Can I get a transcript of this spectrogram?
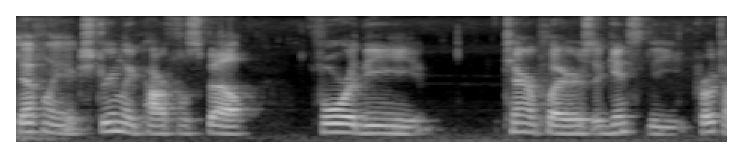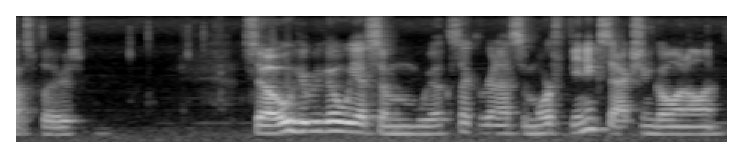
Definitely an extremely powerful spell for the Terran players against the Protoss players. So here we go. We have some. Looks like we're gonna have some more Phoenix action going on.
